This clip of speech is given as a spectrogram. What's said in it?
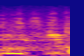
Oh.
